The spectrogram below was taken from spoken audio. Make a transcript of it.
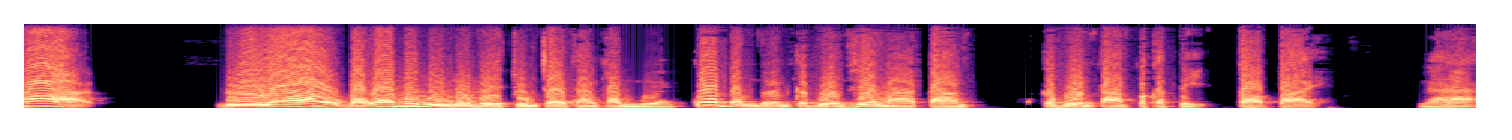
ถ้าดูแล้วบอกว่าไม่มีมูลเหตุจูงใจทางการเมือง ก็ดำเนินกระบวนพิจารณาตามกระบวนตามปกติต่อไปนะฮะ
